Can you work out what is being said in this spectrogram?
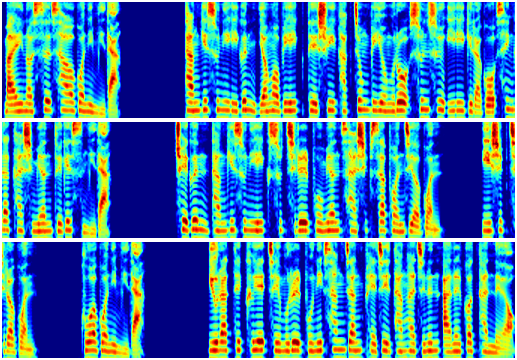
마이너스 4억 원입니다. 당기순이익은 영업이익 대시 각종 비용으로 순수이익이라고 생각하시면 되겠습니다. 최근 당기순이익 수치를 보면 44번지억 원, 27억 원, 9억 원입니다. 유라테크의 재물을 보니 상장 폐지 당하지는 않을 것 같네요.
